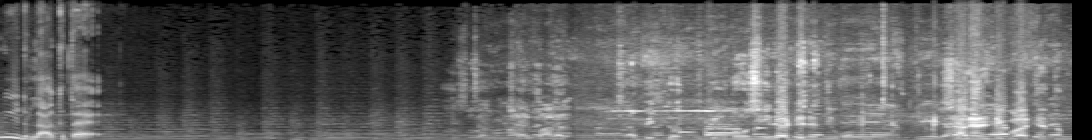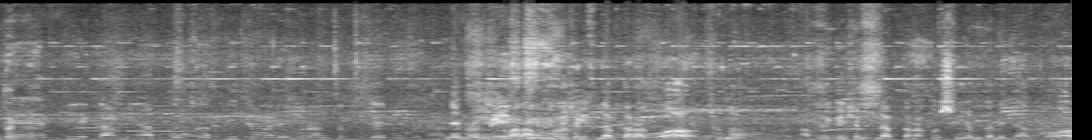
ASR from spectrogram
ನೀಡಲಾಗಿದೆ. अभी दो दो सीनियरिटी रहती वो सीनियरिटी को आज तब तक नहीं मैं तुम्हारा एप्लीकेशन फिलअप करा को सुनो एप्लीकेशन फिलअप करा को सीएम करने जा को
